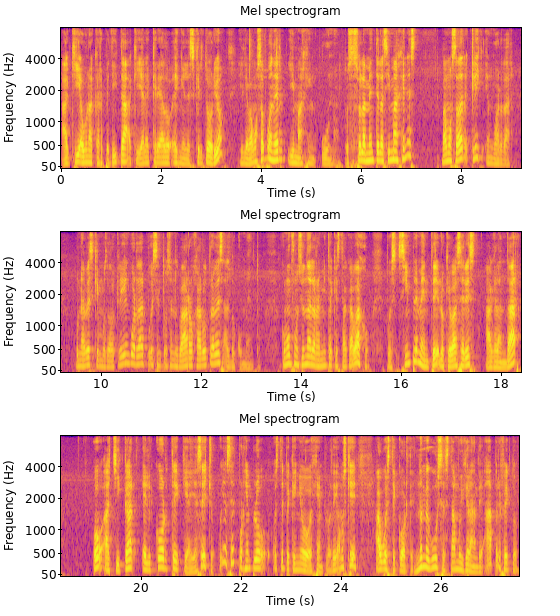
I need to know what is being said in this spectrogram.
aquí a una carpetita que ya le he creado en el escritorio y le vamos a poner imagen 1. Entonces solamente las imágenes vamos a dar clic en guardar. Una vez que hemos dado clic en guardar, pues entonces nos va a arrojar otra vez al documento. ¿Cómo funciona la herramienta que está acá abajo? Pues simplemente lo que va a hacer es agrandar o achicar el corte que hayas hecho. Voy a hacer, por ejemplo, este pequeño ejemplo. Digamos que hago este corte. No me gusta, está muy grande. Ah, perfecto.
